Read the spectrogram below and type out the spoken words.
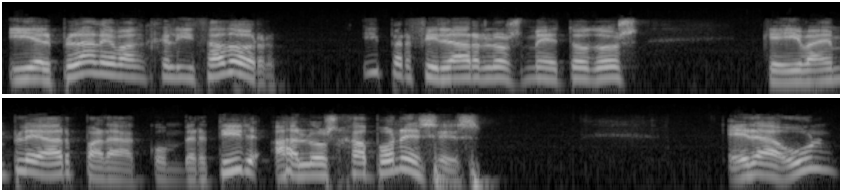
y el plan evangelizador y perfilar los métodos que iba a emplear para convertir a los japoneses. Era un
